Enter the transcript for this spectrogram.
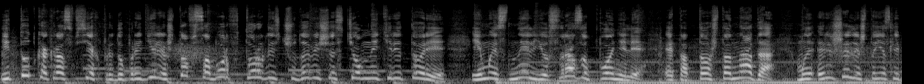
И тут как раз всех предупредили, что в собор вторглись чудовища с темной территории. И мы с Нелью сразу поняли, это то, что надо. Мы решили, что если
